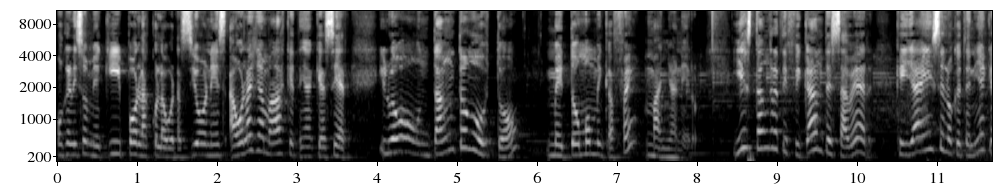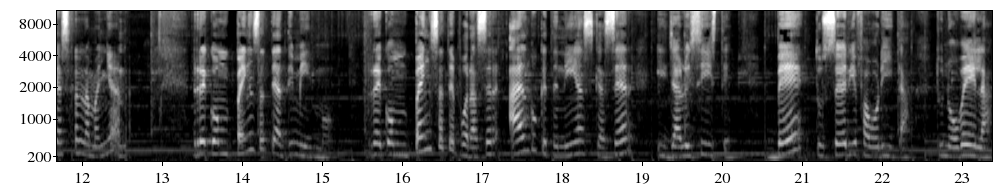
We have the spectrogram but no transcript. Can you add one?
organizo mi equipo, las colaboraciones, hago las llamadas que tenga que hacer y luego con tanto gusto me tomo mi café mañanero. Y es tan gratificante saber que ya hice lo que tenía que hacer en la mañana. Recompénsate a ti mismo. Recompénsate por hacer algo que tenías que hacer y ya lo hiciste. Ve tu serie favorita, tu novela,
